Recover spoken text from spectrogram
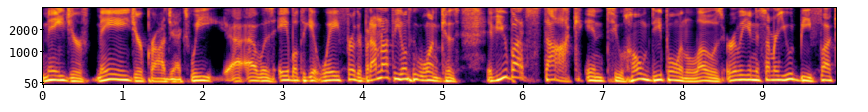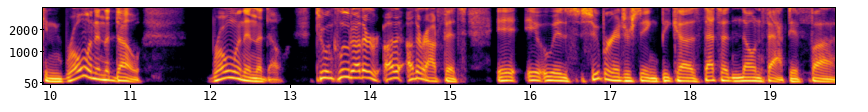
Major, major projects. We, uh, I was able to get way further, but I'm not the only one because if you bought stock into Home Depot and Lowe's early in the summer, you would be fucking rolling in the dough, rolling in the dough to include other other, other outfits. It it was super interesting because that's a known fact. If uh,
